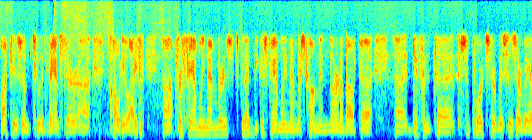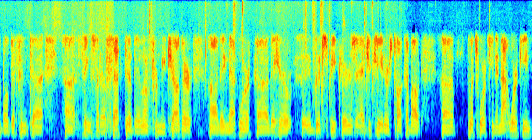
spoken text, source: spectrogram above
autism to advance their uh, quality life. Uh, for family members, it's good because family members come and learn about uh, different support services are available, different things that are effective. They learn from each other. they network. they hear good speakers, educators talk about what's working and not working.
